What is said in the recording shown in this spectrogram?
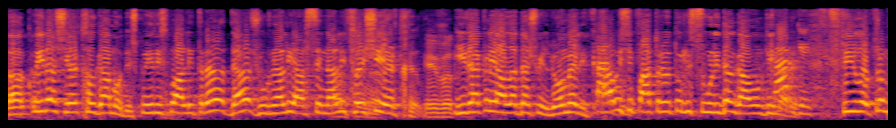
კვირაში ერთხელ გამოდის კვირის პალიტრა და ჟურნალი არსენალი თვეში ერთხელ. ირაკლი ალადაშვილი, რომელიც თავისი პატრიოტული სულიდან გამომდინარე, ცდილობს რომ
